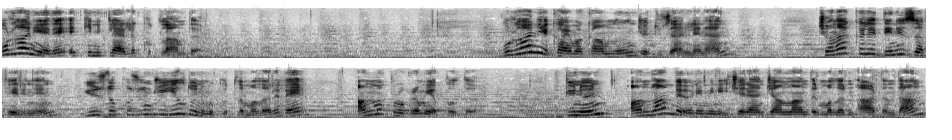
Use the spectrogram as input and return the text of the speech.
Burhaniye'de etkinliklerle kutlandı. Burhaniye Kaymakamlığı'nca düzenlenen Çanakkale Deniz Zaferi'nin 109. yıl dönümü kutlamaları ve anma programı yapıldı. Günün anlam ve önemini içeren canlandırmaların ardından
